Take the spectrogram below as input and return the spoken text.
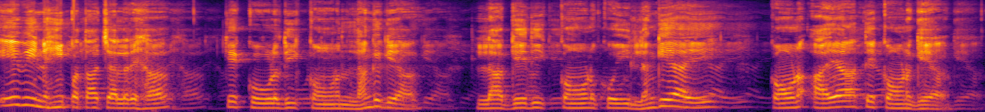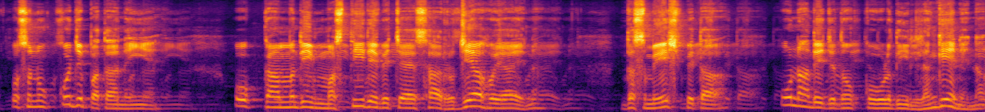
ਇਹ ਵੀ ਨਹੀਂ ਪਤਾ ਚੱਲ ਰਿਹਾ ਕਿ ਕੋਲ ਦੀ ਕੌਣ ਲੰਘ ਗਿਆ, ਲਾਗੇ ਦੀ ਕੌਣ ਕੋਈ ਲੰਘਿਆ ਏ, ਕੌਣ ਆਇਆ ਤੇ ਕੌਣ ਗਿਆ ਉਸ ਨੂੰ ਕੁਝ ਪਤਾ ਨਹੀਂ ਹੈ ਉਹ ਕੰਮ ਦੀ ਮਸਤੀ ਦੇ ਵਿੱਚ ਐਸਾ ਰੁੱਝਿਆ ਹੋਇਆ ਹੈ ਨਾ, ਦਸ਼ਮੇਸ਼ ਪਿਤਾ ਉਹਨਾਂ ਦੇ ਜਦੋਂ ਕੋਲ ਦੀ ਲੰਘੇ ਨੇ ਨਾ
